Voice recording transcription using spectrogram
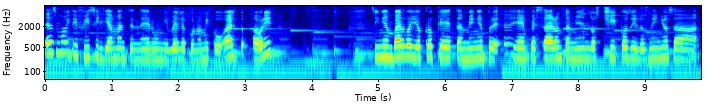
es muy difícil ya mantener un nivel económico alto ahorita sin embargo, yo creo que también empezaron también los chicos y los niños a,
